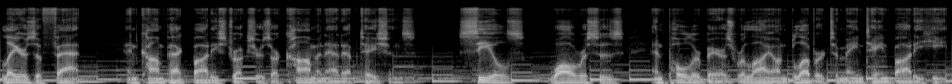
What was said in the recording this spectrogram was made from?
layers of fat, and compact body structures are common adaptations. Seals, walruses, and polar bears rely on blubber to maintain body heat,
